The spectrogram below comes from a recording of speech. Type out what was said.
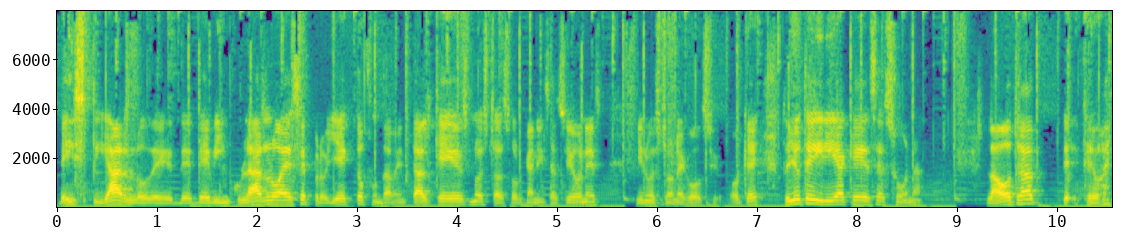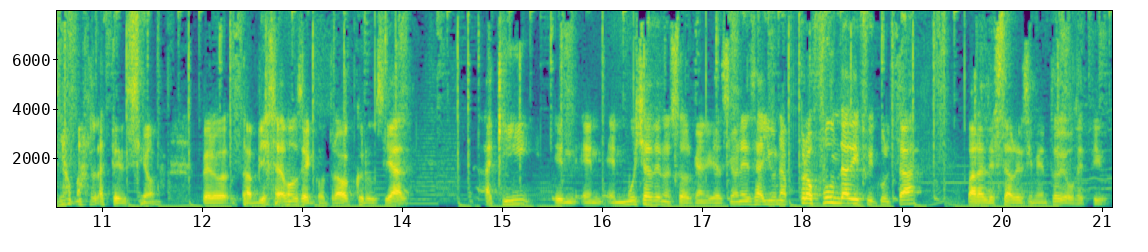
de inspirarlo, de, vincularlo a ese proyecto fundamental que es nuestras organizaciones y nuestro negocio. ¿ok? Entonces yo te diría que esa es una. La otra te, va a llamar la atención, pero también la hemos encontrado crucial. Aquí en, en muchas de nuestras organizaciones hay una profunda dificultad para el establecimiento de objetivos.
